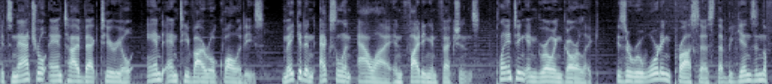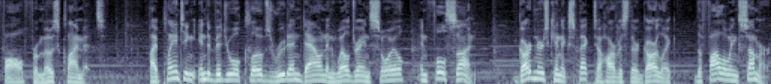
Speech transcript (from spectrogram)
its natural antibacterial and antiviral qualities make it an excellent ally in fighting infections. Planting and growing garlic is a rewarding process that begins in the fall for most climates. By planting individual cloves root end down in well-drained soil in full sun, gardeners can expect to harvest their garlic the following summer.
